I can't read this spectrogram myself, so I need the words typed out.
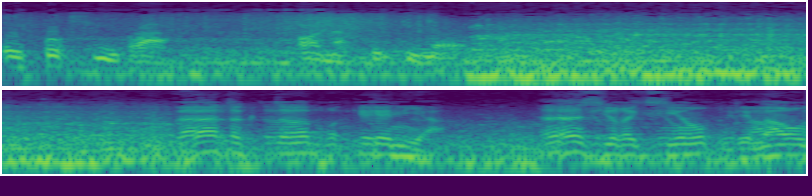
et poursuivra en Afrique du Nord. 20 octobre, Kenya. Insurrection des Mao.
